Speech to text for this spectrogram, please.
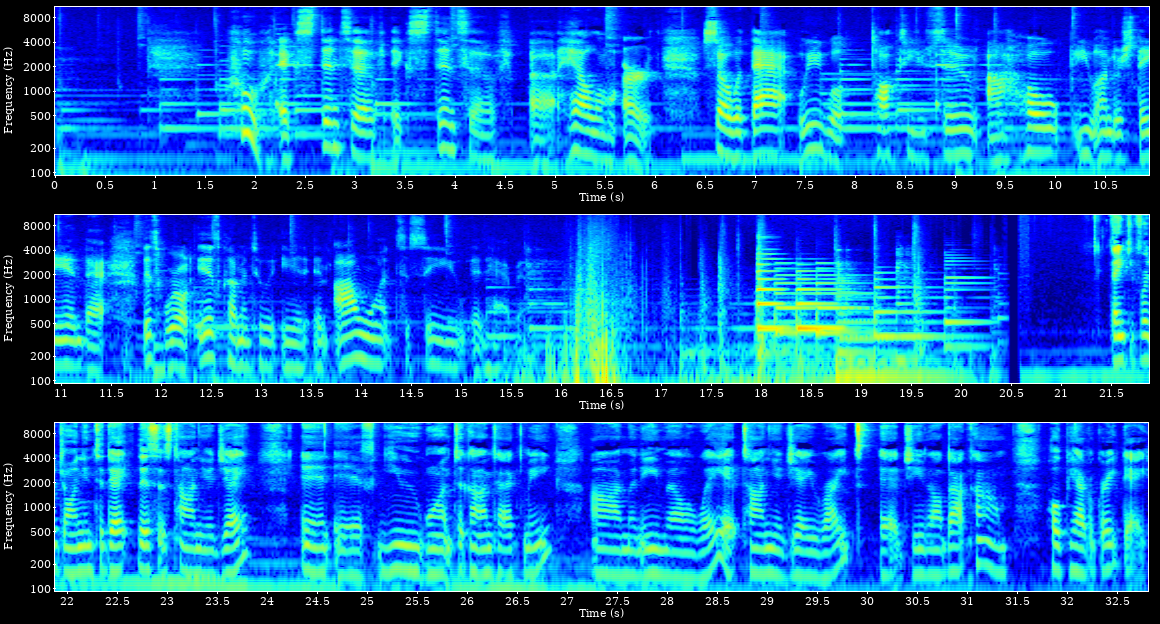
whew, extensive, extensive uh, hell on earth. So, with that, we will talk to you soon. I hope you understand that this world is coming to an end, and I want to see you in heaven. Thank you for joining today. This is Tanya J. And if you want to contact me, I'm an email away at tanyajwright at gmail.com. Hope you have a great day.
